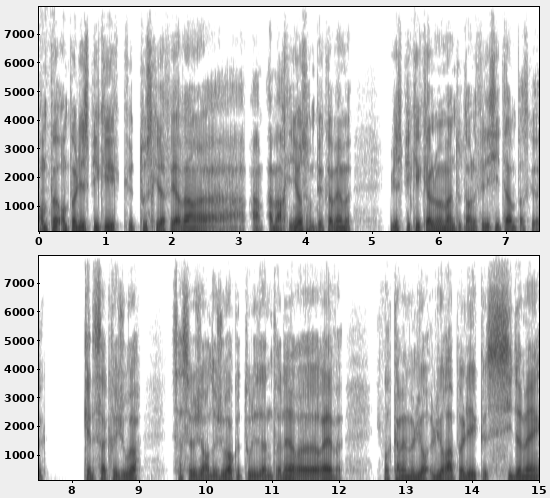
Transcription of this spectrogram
On peut, on peut lui expliquer que tout ce qu'il a fait avant à, à- à Marquinhos, on peut quand même lui expliquer calmement tout en le félicitant parce que quel sacré joueur. Ça, c'est le genre de joueur que tous les entraîneurs euh, rêvent. Il faut quand même lui, lui rappeler que si demain,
